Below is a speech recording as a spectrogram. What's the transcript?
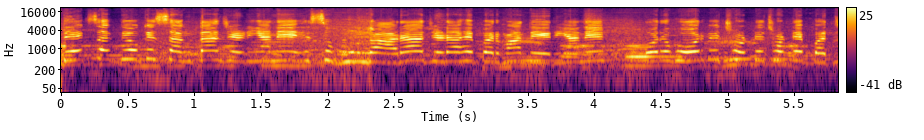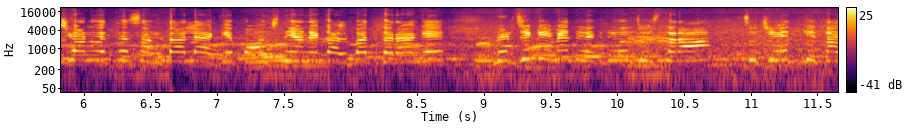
ਦੇਖ ਸਕਦੇ ਹੋ ਕਿ ਸੰਗਤਾਂ ਜਿਹੜੀਆਂ ਨੇ ਇਸ ਹੁੰਗਾਰਾ ਜਿਹੜਾ ਹੈ ਪਰਮਾ ਦੇ ਰਹੀਆਂ ਨੇ ਔਰ ਹੋਰ ਵੀ ਛੋਟੇ ਛੋਟੇ ਬੱਚਿਆਂ ਨੂੰ ਇੱਥੇ ਸੰਗਤਾਂ ਲੈ ਕੇ ਪਹੁੰਚਦੀਆਂ ਨੇ। ਗੱਲਬਾਤ ਕਰਾਂਗੇ। ਵੀਰ ਜੀ, ਕਿਵੇਂ ਦੇਖਦੇ ਹੋ? ਜਿਸ ਤਰ੍ਹਾਂ ਸੁਚੇਤ ਕੀਤਾ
